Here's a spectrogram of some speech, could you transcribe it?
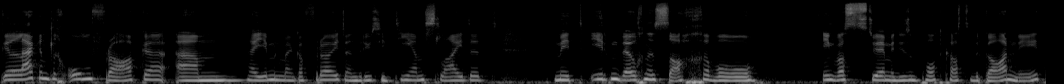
gelegentlich Umfragen, ähm, haben immer mega Freude, wenn ihr unsere DMs slidet mit irgendwelchen Sachen, die irgendwas zu tun haben mit unserem Podcast oder gar nicht.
